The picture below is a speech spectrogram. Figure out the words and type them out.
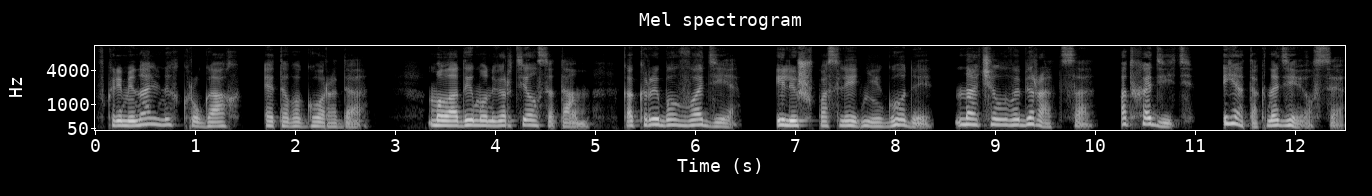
в криминальных кругах этого города. Молодым он вертелся там, как рыба в воде, и лишь в последние годы начал выбираться, отходить. Я так надеялся.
